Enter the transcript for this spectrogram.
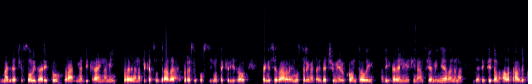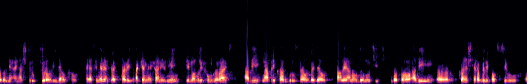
mať väčšiu solidaritu medzi krajinami, ktoré napríklad sú zdravé a ktoré sú postihnuté krízou, tak by ste zároveň museli mať aj väčšiu mieru kontroly nad ich verejnými financiami, nie len nad deficitom, ale pravdepodobne aj nad štruktúrou výdavkov. A ja si neviem predstaviť, aké mechanizmy by mohli fungovať, aby napríklad Brusel vedel Talianov donútiť do toho, aby e, konečne robili poctivú e,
